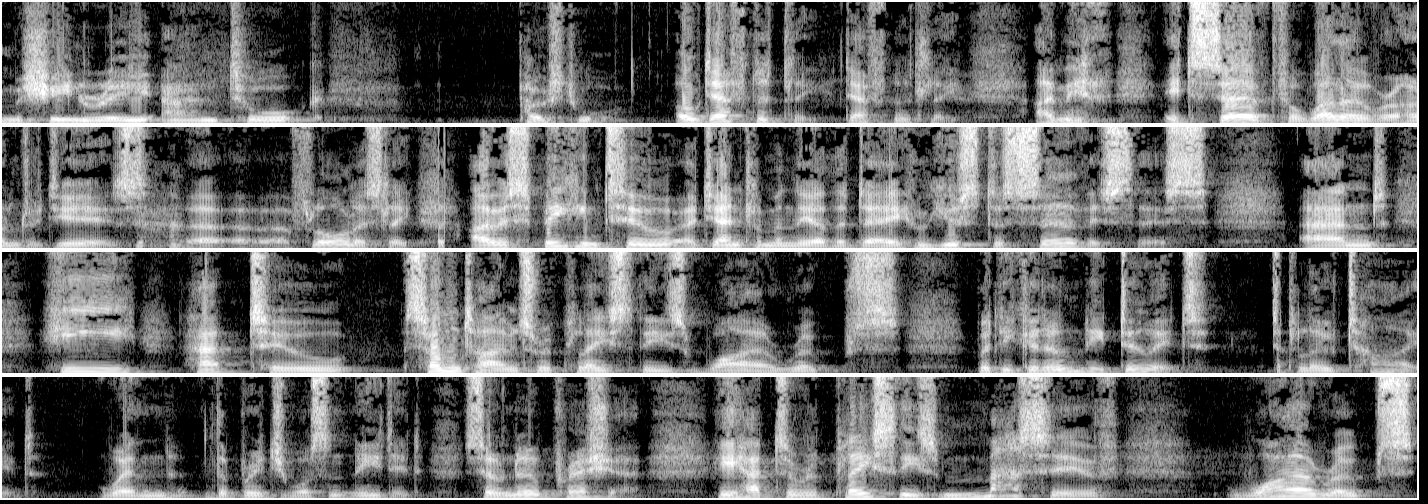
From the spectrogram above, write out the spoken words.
machinery and talk post war. Oh, definitely, definitely. I mean, it served for well over 100 years uh, uh, flawlessly. I was speaking to a gentleman the other day who used to service this, and he had to sometimes replace these wire ropes, but he could only do it at low tide when the bridge wasn't needed. So, no pressure. He had to replace these massive wire ropes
